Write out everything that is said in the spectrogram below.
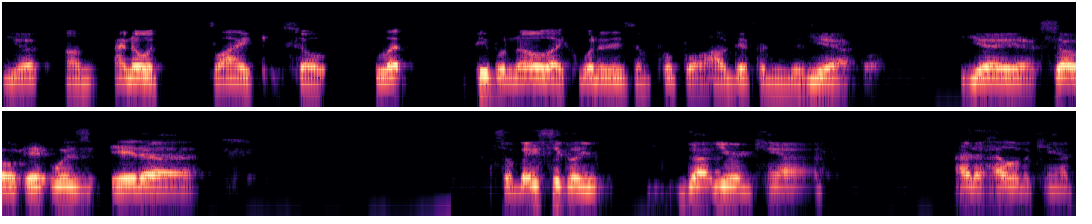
yep. um i know what it's like so let people know like what it is in football how different it is in Yeah. Yeah, yeah. So it was it uh so basically that year in camp I had a hell of a camp.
